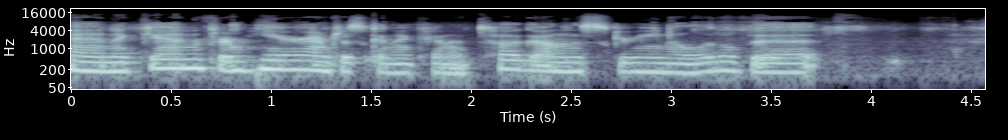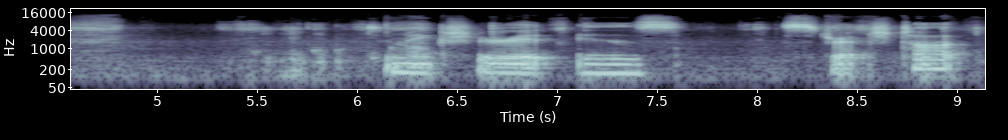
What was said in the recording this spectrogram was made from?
And again, from here, I'm just going to kind of tug on the screen a little bit to make sure it is stretched taut.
